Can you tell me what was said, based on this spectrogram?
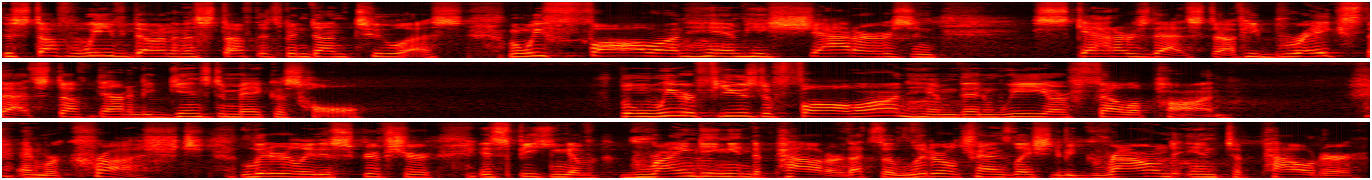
The stuff we've done and the stuff that's been done to us. When we fall on him, he shatters and scatters that stuff. He breaks that stuff down and begins to make us whole. But when we refuse to fall on him, then we are fell upon and we're crushed. Literally, the scripture is speaking of grinding into powder. That's the literal translation to be ground into powder.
